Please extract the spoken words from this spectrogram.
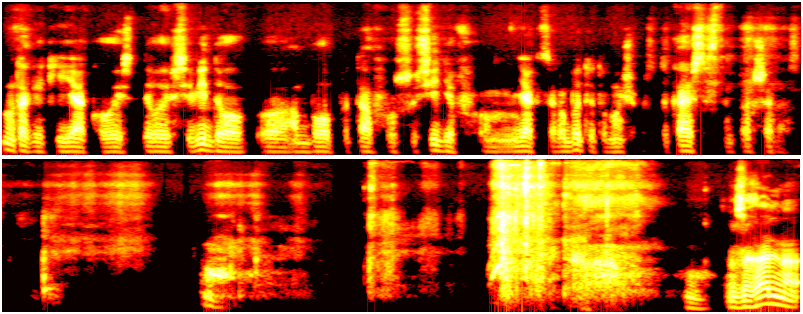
ну так як і я колись дивився відео е, або питав у сусідів, як це робити, тому що стикаєшся з цим перший раз. Загально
